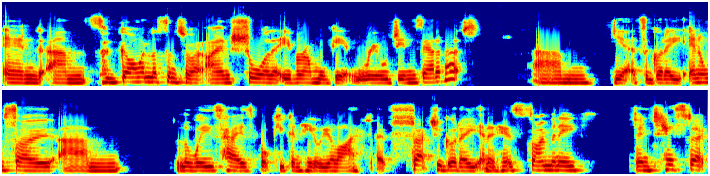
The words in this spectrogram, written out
And um, so go and listen to it. I am sure that everyone will get real gems out of it um, yeah, it's a goodie. And also um, Louise Hay's book, You Can Heal Your Life. It's such a goodie, and it has so many fantastic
